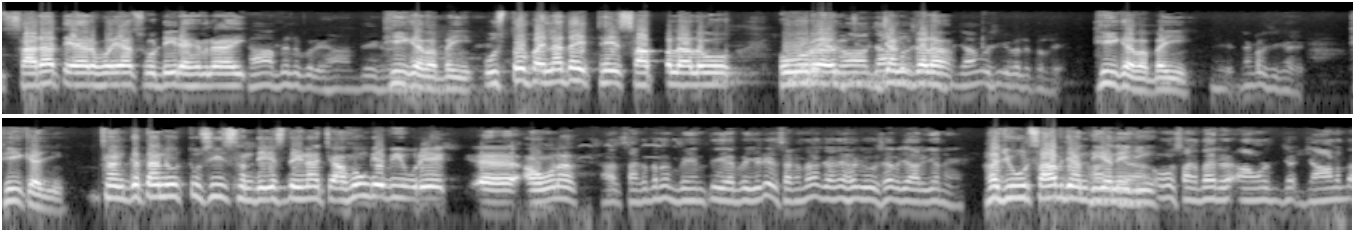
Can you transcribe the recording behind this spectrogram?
ਸਾਰਾ ਤਿਆਰ ਹੋਇਆ ਸੋਡੀ ਰਹਿਮ ਰਾਈ ਹਾਂ ਬਿਲਕੁਲ ਹਾਂ ਦੇਖ ਠੀਕ ਹੈ। ਬਾਬਾ ਜੀ। ਉਸ ਤੋਂ ਪਹਿਲਾਂ ਤਾਂ ਇੱਥੇ ਸੱਪ ਲਾ ਲਓ ਹੋਰ ਜੰਗਲ ਬਿਲਕੁਲ। ਠੀਕ ਹੈ ਬਾਬਾ ਜੀ। ਜੰਗਲ ਸੀਗਾ। ਠੀਕ ਹੈ ਜੀ। ਸੰਗਤਾਂ ਨੂੰ ਤੁਸੀਂ ਸੰਦੇਸ਼ ਦੇਣਾ ਚਾਹੋਗੇ ਵੀ ਉਰੇ ਆਉਣ? ਹਾਂ ਸੰਗਤਾਂ ਨੂੰ ਬੇਨਤੀ ਹੈ ਵੀ ਜਿਹੜੇ ਸੰਗਤਾਂ ਜਾਂਦੇ ਹਜੂਰ ਸਾਹਿਬ ਜਾ ਰਹੀਆਂ ਨੇ। ਹਜੂਰ ਸਾਹਿਬ ਜਾਂਦੀਆਂ ਨੇ ਜੀ। ਉਹ ਸੰਗਤਾਂ ਆਉਣ ਜਾਣ ਦਾ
